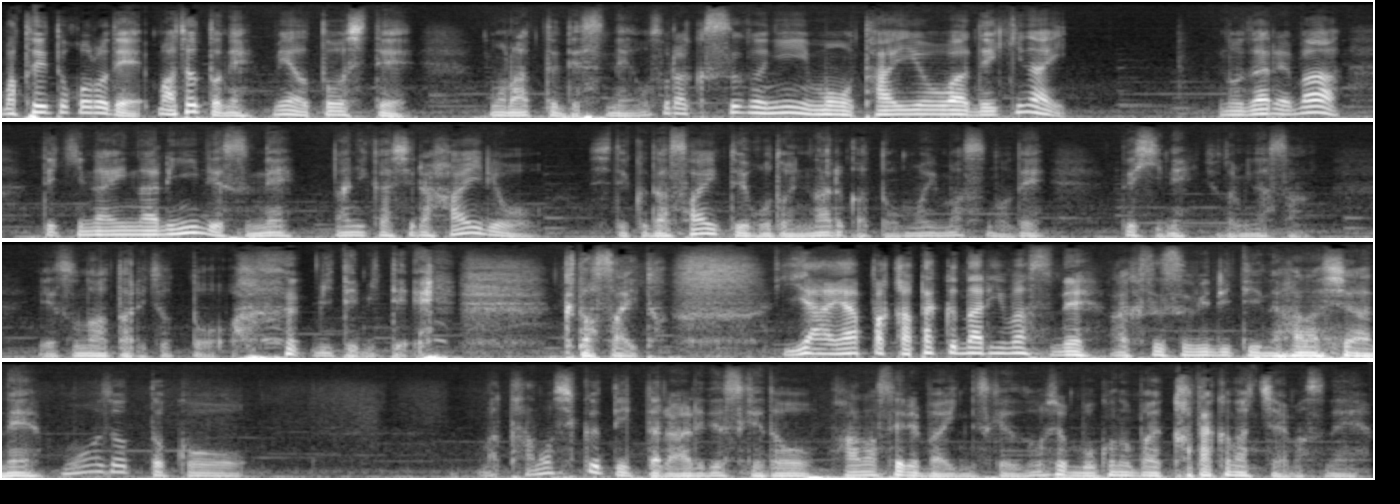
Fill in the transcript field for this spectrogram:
まあ、というところで、まあ、ちょっとね、目を通してもらってですね、おそらくすぐにもう対応はできないのであれば、できないなりにですね、何かしら配慮をしてくださいということになるかと思いますので、ぜひね、ちょっと皆さん、えそのあたりちょっと 見てみて くださいと。いや、やっぱ硬くなりますね。アクセシビリティの話はね。もうちょっとこう、まあ、楽しくって言ったらあれですけど、話せればいいんですけど、どうしても僕の場合硬くなっちゃいますね。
